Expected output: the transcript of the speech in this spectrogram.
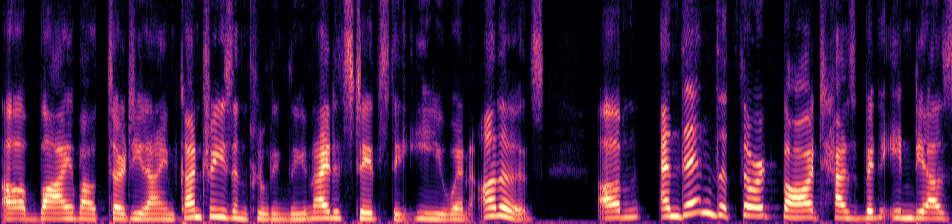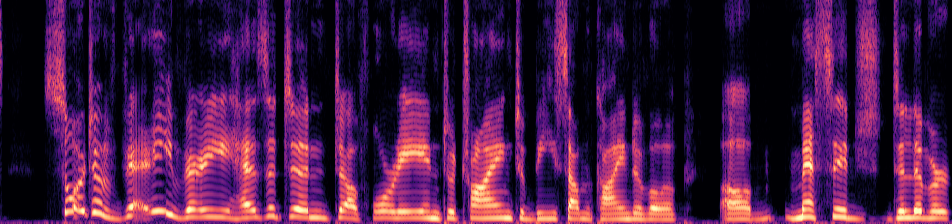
uh, by about 39 countries, including the United States, the EU, and others. Um, and then the third part has been India's sort of very, very hesitant uh, foray into trying to be some kind of a, a message deliverer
